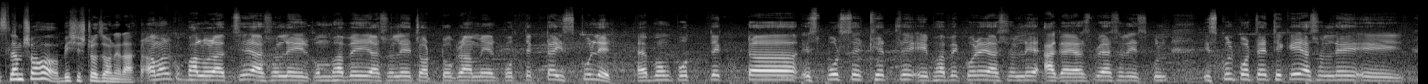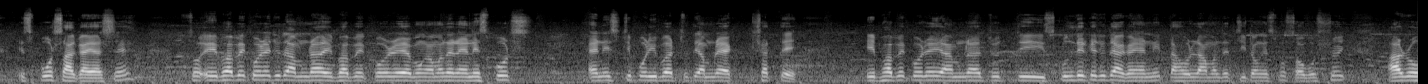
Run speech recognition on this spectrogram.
ইসলাম সহ বিশিষ্ট জনেরা আমার খুব ভালো লাগছে আসলে এরকমভাবেই আসলে চট্টগ্রামের প্রত্যেকটা স্কুলের এবং প্রত্যেকটা স্পোর্টসের ক্ষেত্রে এভাবে করে আসলে আগায় আসবে। আসলে স্কুল স্কুল পর্যায় থেকে আসলে এই স্পোর্টস আগায় আসে। তো এইভাবে করে যদি আমরা এভাবে করে এবং আমাদের এন স্পোর্টস এনএসটি পরিবার যদি আমরা একসাথে এভাবে করে আমরা যদি স্কুলদেরকে যদি আগায় আনি, তাহলে আমাদের চিটং স্পোর্টস অবশ্যই আরও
